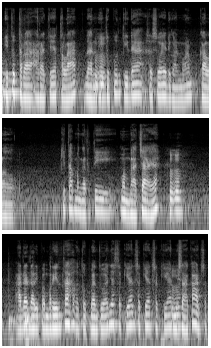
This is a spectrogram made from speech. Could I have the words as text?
itu telah artinya telat dan itu pun tidak sesuai dengan kalau kita mengerti membaca ya. Mm-mm. ada dari pemerintah untuk bantuannya sekian sekian sekian. Misalkan 10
